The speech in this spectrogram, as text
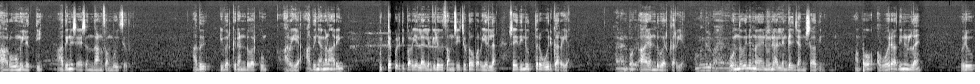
ആ റൂമിലെത്തി. അതിന് ശേഷം എന്താണ് സംഭവിച്ചത്? അത് ഇവർക്ക് രണ്ടുപേർക്കും അറിയാം. അത് ഞങ്ങൾ ആരെയും കുറ്റപ്പെടുത്തി പറയല്ല അല്ലെങ്കിൽ സംശയിച്ചിട്ടോ പറയല്ല. പക്ഷെ ഇതിന്റെ ഉത്തരം ഓർക്കറിയാം. ആ രണ്ടു പേർക്കറിയാം. ഒന്നുവിന് മേനുവിനും അല്ലെങ്കിൽ ജംഷാദിനും. അപ്പോൾ ഓരതിനുള്ള ഒരു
